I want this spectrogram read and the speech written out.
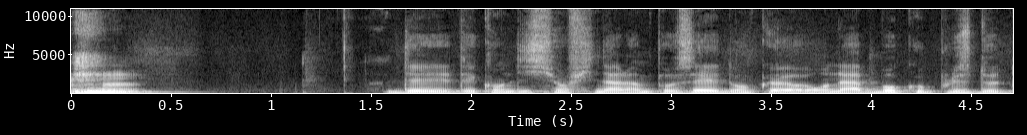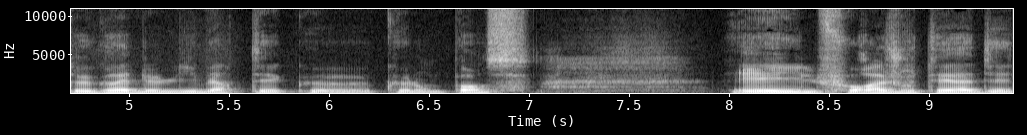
des, conditions finales imposées. Donc euh, on a beaucoup plus de degrés de liberté que, l'on pense. Et il faut rajouter, des,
